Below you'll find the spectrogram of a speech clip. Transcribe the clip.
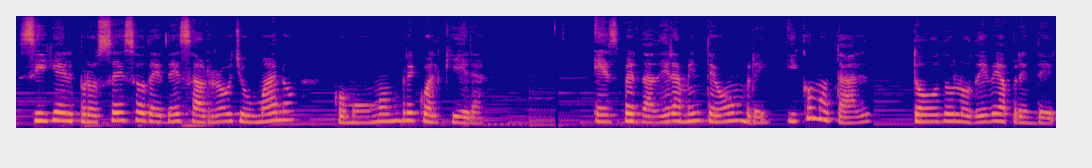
sigue el proceso de desarrollo humano como un hombre cualquiera. Es verdaderamente hombre y como tal todo lo debe aprender.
